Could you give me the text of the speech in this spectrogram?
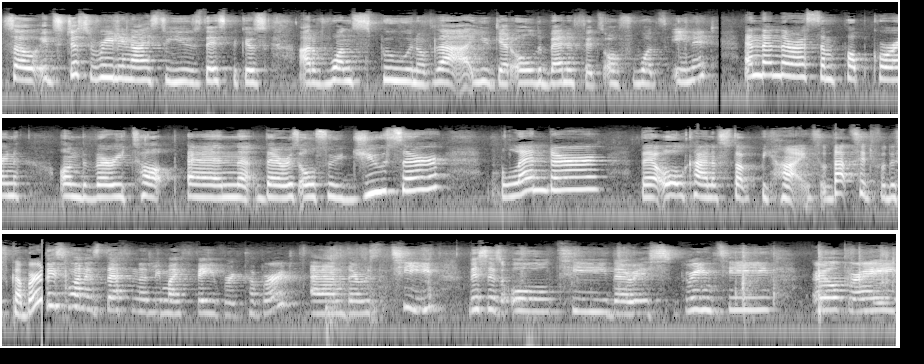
So it's just really nice to use this because out of one spoon of that you get all the benefits of what's in it. And then there are some popcorn on the very top and there is also a juicer, blender, they're all kind of stuck behind. So that's it for this cupboard. This one is definitely my favorite cupboard. And there is tea. This is all tea. There is green tea, Earl Grey,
